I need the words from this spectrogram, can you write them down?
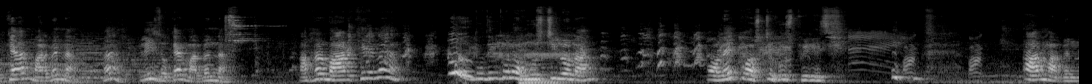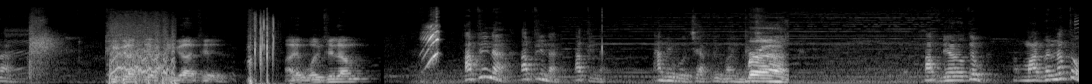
ওকে আর মারবেন না হ্যাঁ প্লিজ ওকে আর মারবেন না। আপনার মার খেয়ে না দুদিন কোনো হুঁশ ছিল না। অনেক কষ্টে হুঁশ ফিরিয়েছি। আর মারবেন না। ঠিক আছে ঠিক আছে। আমি বলছিলাম আপনি না আপনি না আপনি না। আমি বলছি আপনি মারবেন। আপনি আর ওকে মারবেন না তো?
